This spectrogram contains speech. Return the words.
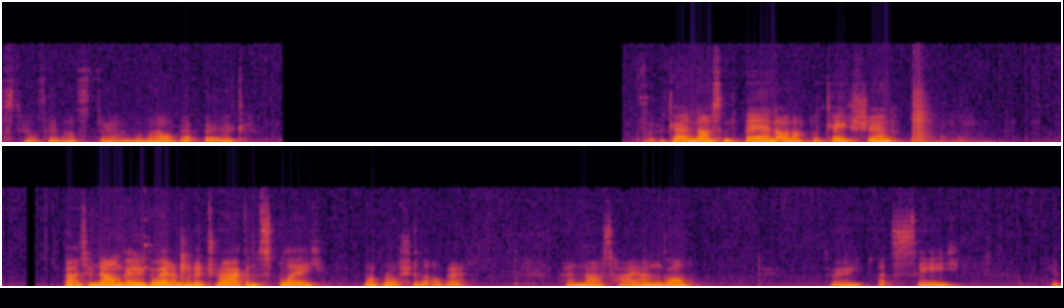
Still think that's still a little bit big. So again, nice and thin on application. Right, so now I'm going to go in, I'm going to drag and splay my brush a little bit. A nice high angle. Two, three. Let's see if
